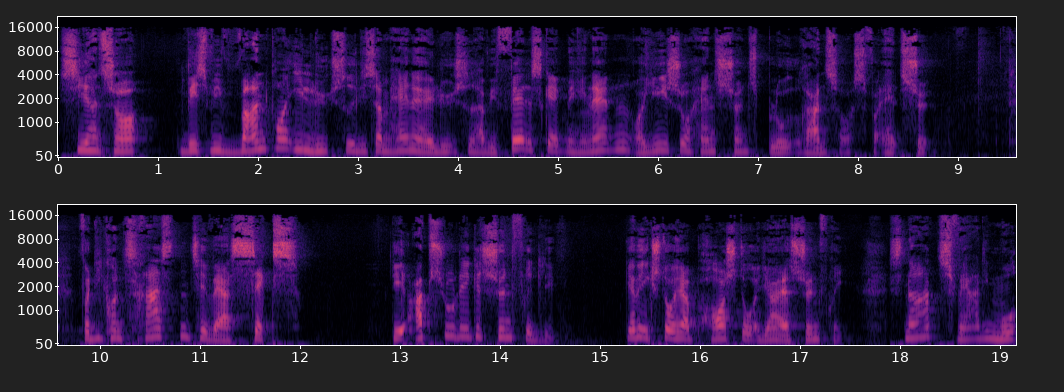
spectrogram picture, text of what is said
siger han så, hvis vi vandrer i lyset, ligesom han er i lyset, har vi fællesskab med hinanden, og Jesu, hans søns blod, renser os for alt synd. Fordi kontrasten til vers 6, det er absolut ikke et syndfrit liv. Jeg vil ikke stå her og påstå, at jeg er syndfri. Snart tværtimod.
